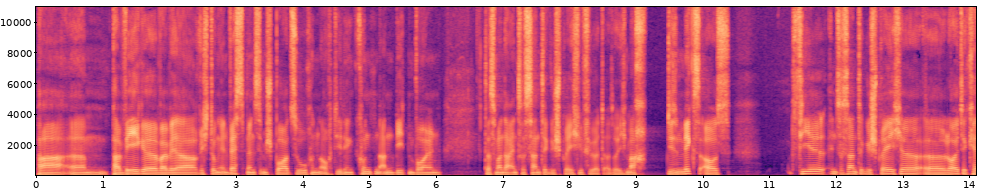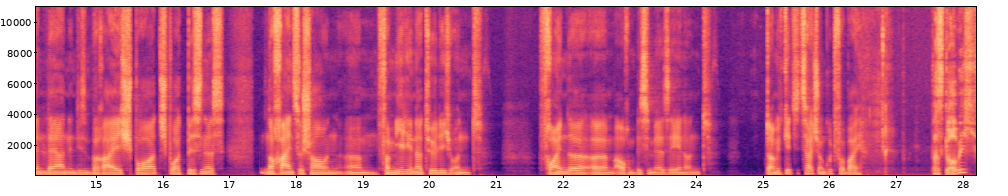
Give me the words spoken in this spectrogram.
paar, ähm, paar Wege, weil wir Richtung Investments im Sport suchen, auch die den Kunden anbieten wollen, dass man da interessante Gespräche führt. Also ich mache diesen Mix aus viel interessante Gespräche, äh, Leute kennenlernen in diesem Bereich, Sport, Sportbusiness, noch reinzuschauen, ähm, Familie natürlich und Freunde ähm, auch ein bisschen mehr sehen und damit geht die Zeit schon gut vorbei. Das glaube ich.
